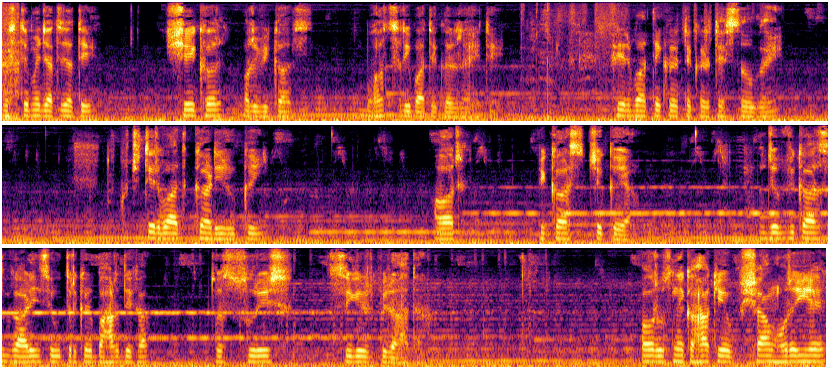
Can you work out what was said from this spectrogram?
रास्ते में जाते जाते शेखर और विकास बहुत सारी बातें कर रहे थे। फिर बातें करते करते सो गए। कुछ देर बाद गाड़ी रुक गई और विकास जग गया। जब विकास गाड़ी से उतरकर बाहर देखा तो सुरेश सिगरेट पी रहा था और उसने कहा कि अब शाम हो रही है,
